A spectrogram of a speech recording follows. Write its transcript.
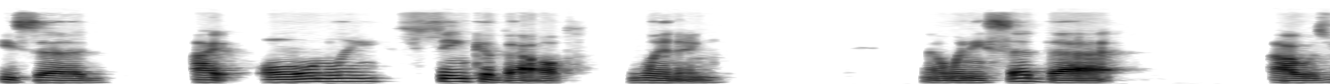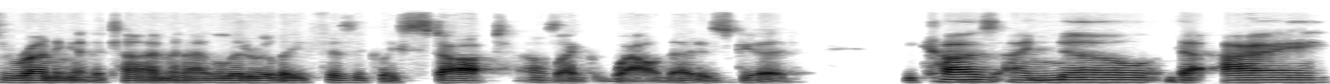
He said, I only think about winning. Now, when he said that, I was running at the time and I literally physically stopped. I was like, wow, that is good. Because I know that I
